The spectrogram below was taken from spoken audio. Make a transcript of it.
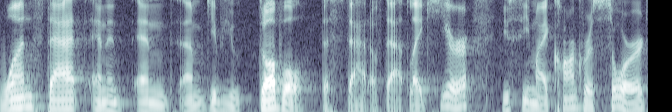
one stat and and um, give you double the stat of that. Like here, you see my Conqueror sword,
